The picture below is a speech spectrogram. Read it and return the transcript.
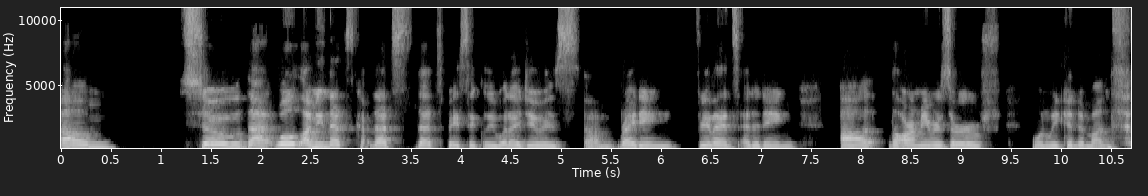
um, so that well, I mean that's that's that's basically what I do is um, writing, freelance editing, uh, the Army Reserve one weekend a month.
